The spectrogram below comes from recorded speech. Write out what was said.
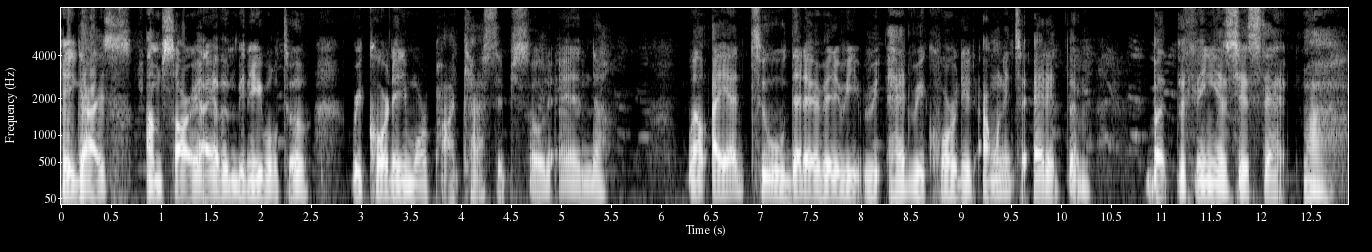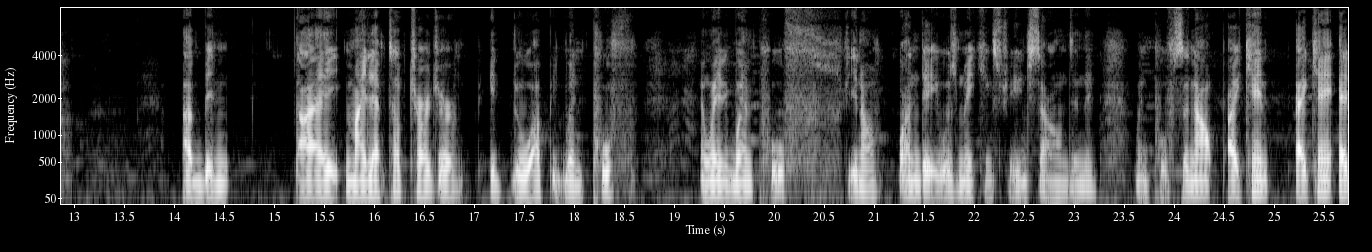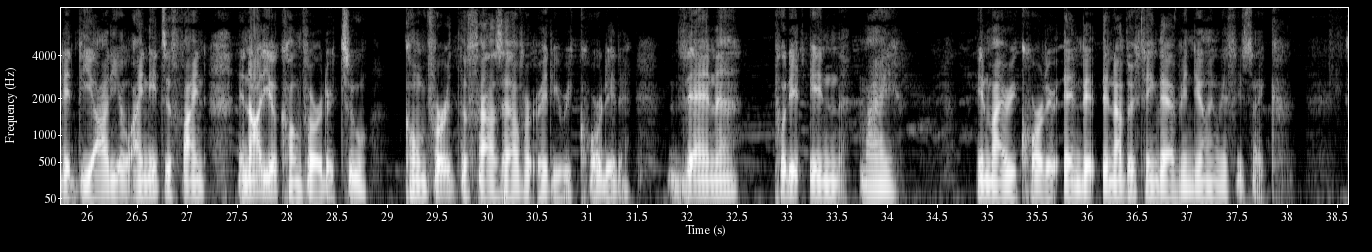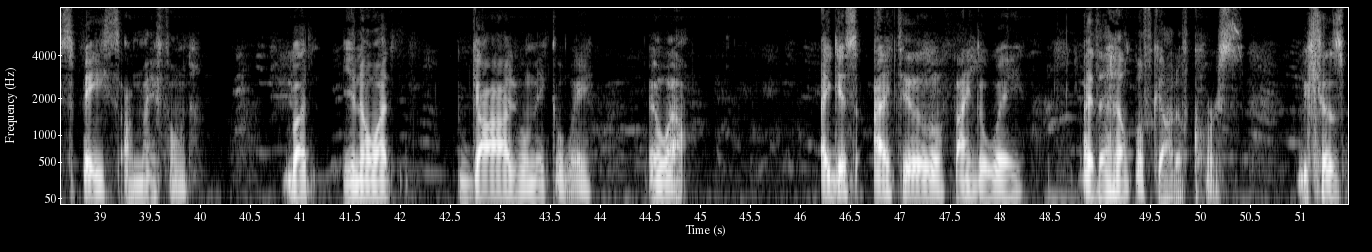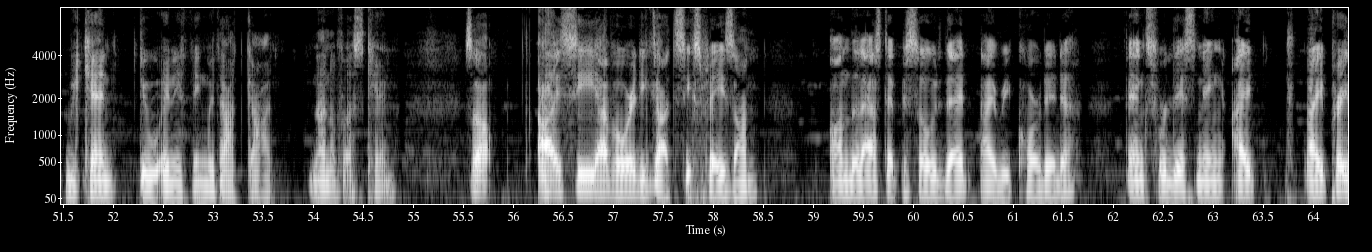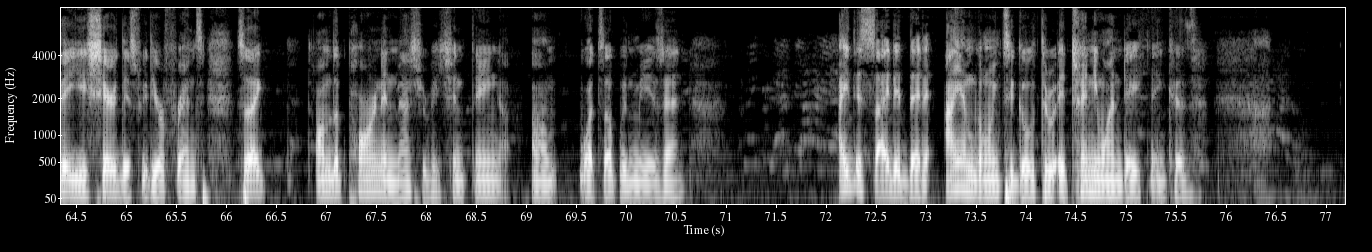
Hey guys, I'm sorry I haven't been able to record any more podcast episode and uh, well, I had two that I already re- had recorded. I wanted to edit them, but the thing is just that uh, I've been I my laptop charger it blew up. It went poof, and when it went poof, you know, one day it was making strange sounds and then went poof. So now I can't I can't edit the audio. I need to find an audio converter to convert the files I've already recorded, then put it in my in my recorder. And another thing that I've been dealing with is like space on my phone. But you know what? God will make a way. And well, I guess I too will find a way by the help of God, of course. Because we can't do anything without God. None of us can. So I see I've already got six plays on on the last episode that I recorded. Thanks for listening. I I pray that you share this with your friends. So like on the porn and masturbation thing, um what's up with me is that I decided that I am going to go through a 21 day thing cuz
